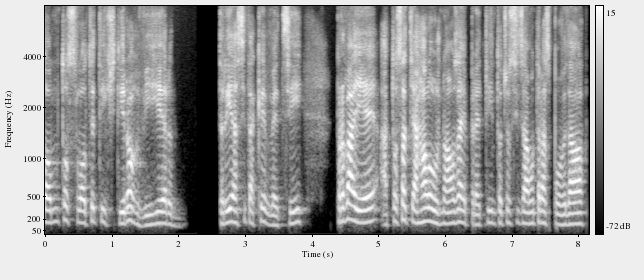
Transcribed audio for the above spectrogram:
tomto slote tých štyroch výhier tri asi také veci. Prvá je, a to sa ťahalo už naozaj predtým, to, čo si samo teraz povedal,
